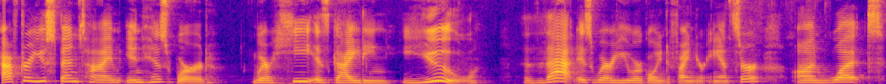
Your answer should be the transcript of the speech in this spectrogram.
After you spend time in His Word, where He is guiding you, that is where you are going to find your answer on what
